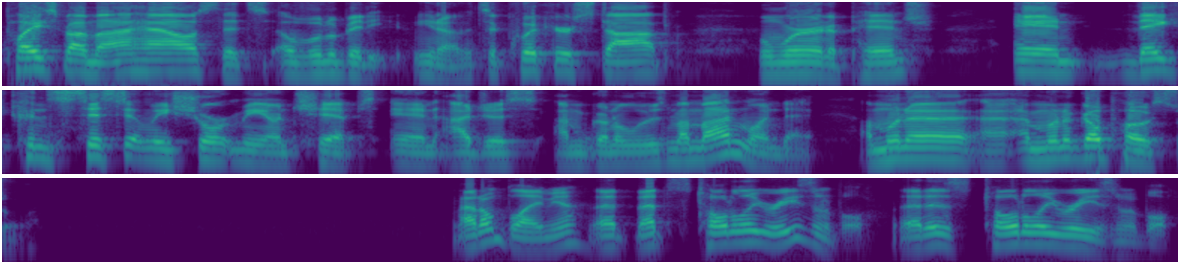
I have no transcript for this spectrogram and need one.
place by my house that's a little bit, you know, it's a quicker stop when we're in a pinch, and they consistently short me on chips, and I just I'm gonna lose my mind one day. I'm gonna I'm gonna go postal. I don't blame you. That that's totally reasonable. That is totally reasonable.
